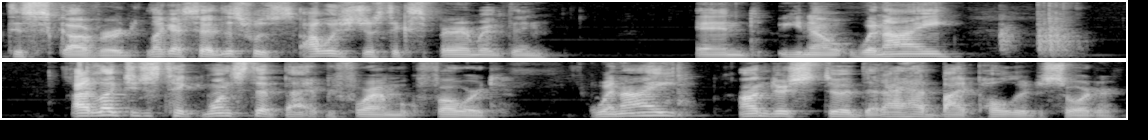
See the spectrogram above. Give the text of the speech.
discovered. Like I said, this was I was just experimenting, and you know, when I, I'd like to just take one step back before I move forward. When I understood that I had bipolar disorder,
